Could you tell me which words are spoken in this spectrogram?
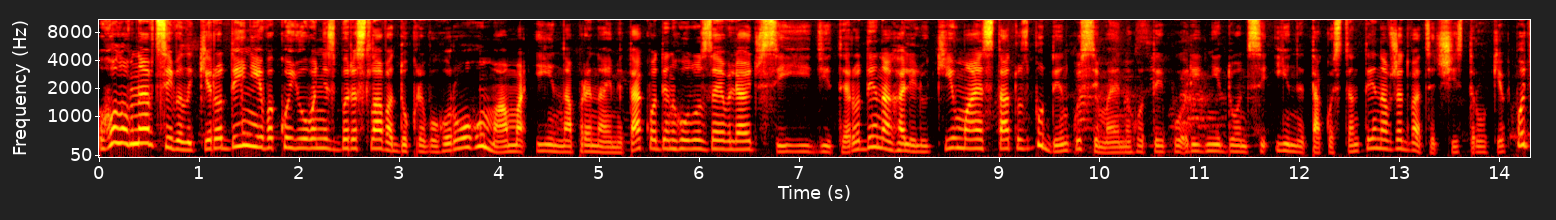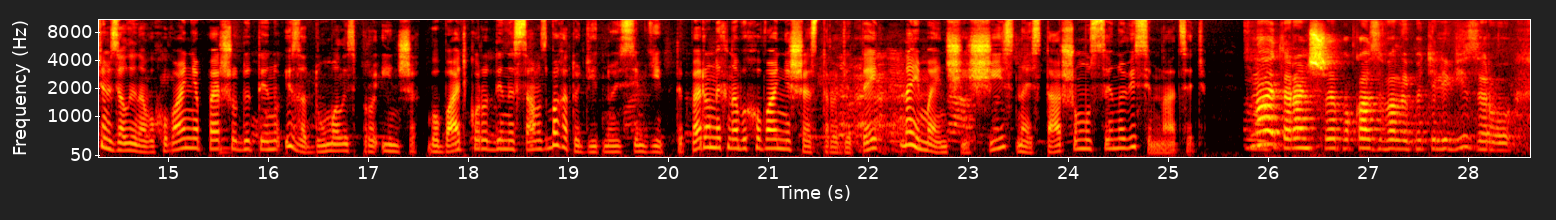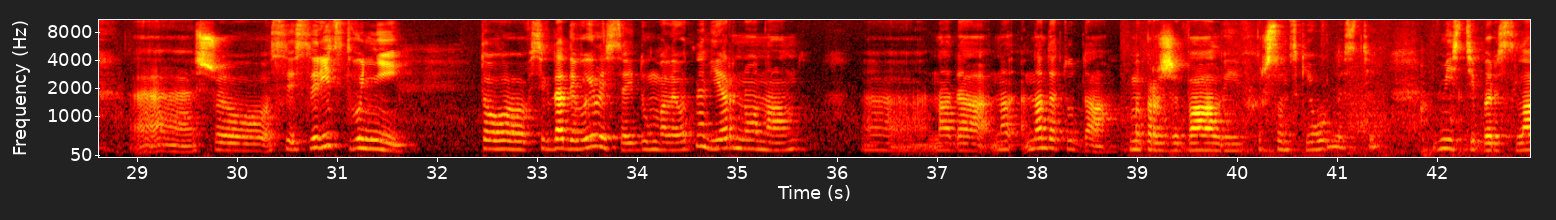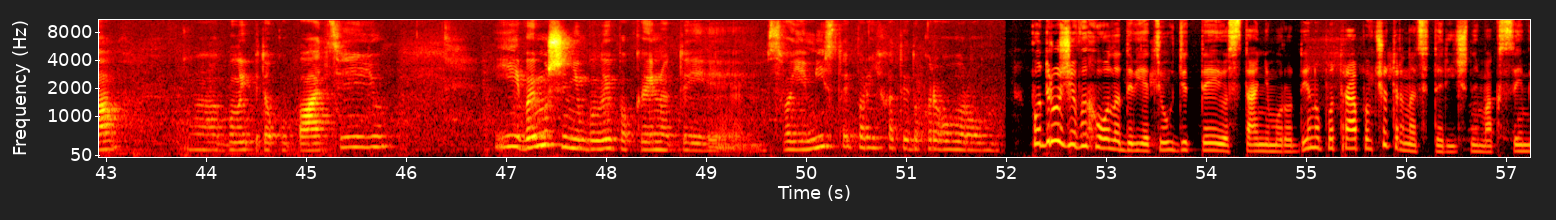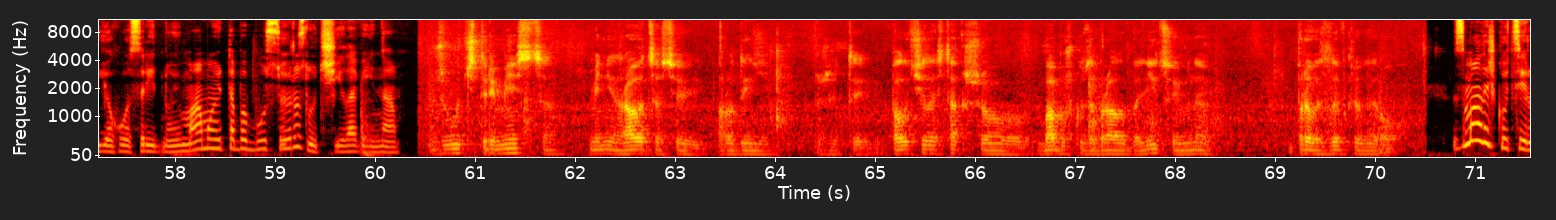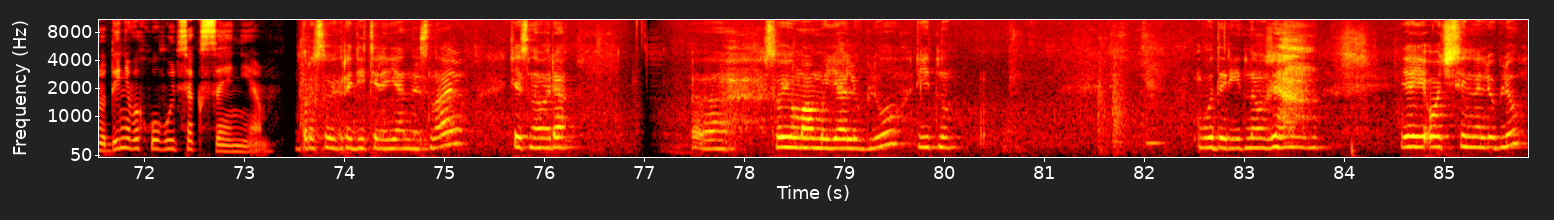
Головна в цій великій родині, евакуйовані з Береслава до Кривого Рогу, мама Інна. Принаймні так в один голос заявляють всі її діти. Родина Галілюків має статус будинку сімейного типу. Рідній доньці Інни та Костянтина вже 26 років. Потім взяли на виховання першу дитину і задумались про інших, бо батько родини сам з багатодітної сім'ї. Тепер у них на вихованні шестеро дітей, найменшій 6, найстаршому сину 18. Знаєте, раніше показували по телевізору, е, що си- сирітство ні. То завжди дивилися і думали, от, навірно, нам треба туди. Ми проживали в Херсонській області, в місті Береслав, е, були під окупацією і вимушені були покинути своє місто і переїхати до Кривого Рогу. Подружжя виховало дев'ятьох дітей. Останньому родину потрапив 14-річний Максим. Його з рідною мамою та бабусею розлучила війна. Живу 4 місяці, мені подобається в цій родині жити. Получилось так, що бабушку забрали в больницю і мене привезли в Кривий Рог. З маличку в цій родині виховується Ксенія. Про своих родителей я не знаю, честно говоря. Е, Свою маму я люблю, рідну. Буде рідна вже. Я її дуже сильно люблю.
